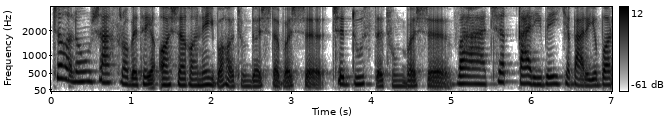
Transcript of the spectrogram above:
چه حالا اون شخص رابطه عاشقانه ای باهاتون داشته باشه، چه دوستتون باشه و چه غریبه ای که برای بار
